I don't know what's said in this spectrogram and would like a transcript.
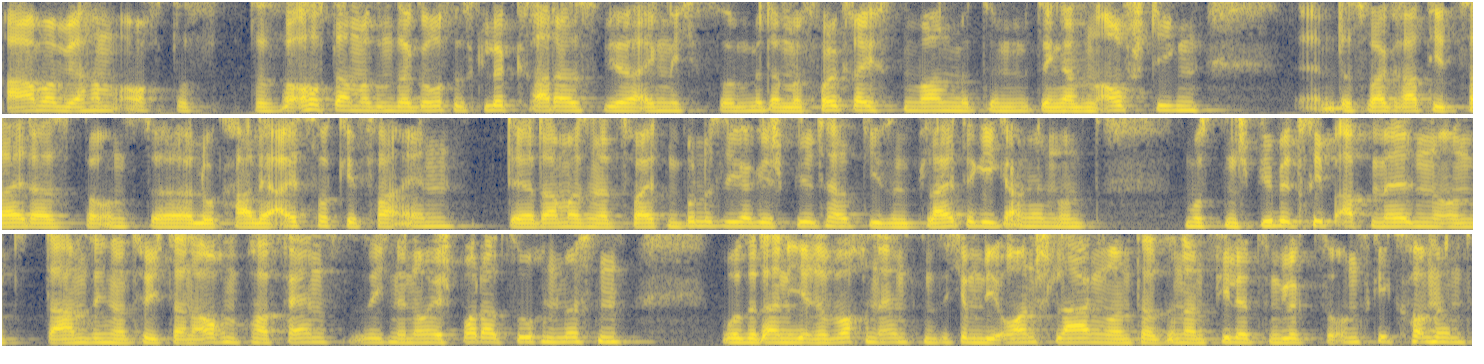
Aber wir haben auch, das, das war auch damals unser großes Glück, gerade als wir eigentlich so mit am erfolgreichsten waren mit, dem, mit den ganzen Aufstiegen. Ähm, das war gerade die Zeit, als bei uns der lokale Eishockeyverein, der damals in der zweiten Bundesliga gespielt hat, die sind pleite gegangen und mussten Spielbetrieb abmelden und da haben sich natürlich dann auch ein paar Fans sich eine neue Sportart suchen müssen, wo sie dann ihre Wochenenden sich um die Ohren schlagen und da sind dann viele zum Glück zu uns gekommen.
